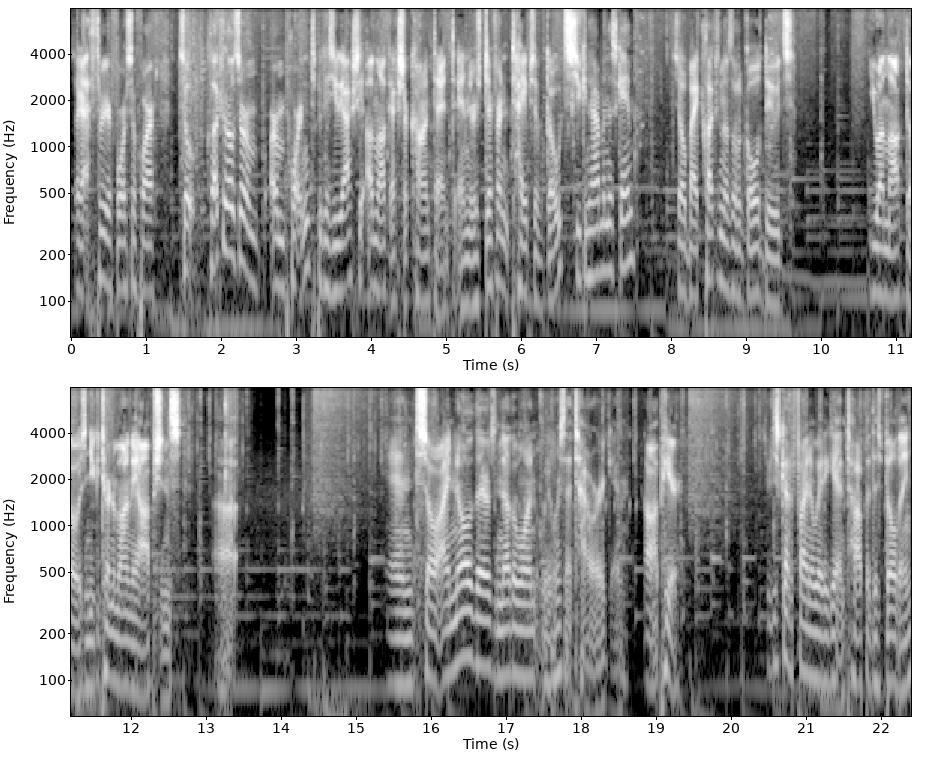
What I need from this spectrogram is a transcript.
So I got three or four so far. So collecting those are, are important because you actually unlock extra content, and there's different types of goats you can have in this game. So by collecting those little gold dudes, you unlock those, and you can turn them on in the options. Uh, and so I know there's another one. Wait, where's that tower again? Oh, up here. So we just got to find a way to get on top of this building.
